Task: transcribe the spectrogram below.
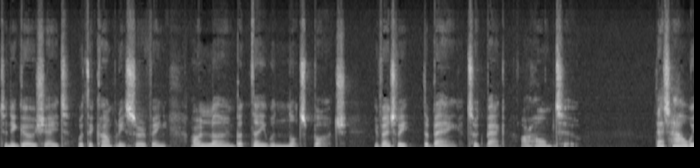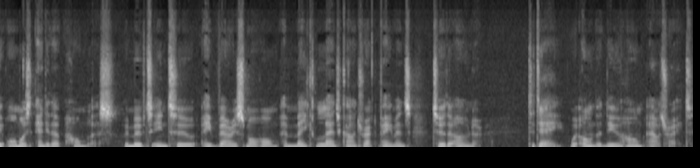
to negotiate with the company serving our loan, but they would not budge. Eventually, the bank took back our home too. That's how we almost ended up homeless. We moved into a very small home and make land contract payments to the owner. Today, we own the new home outright.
